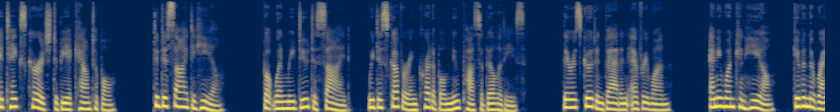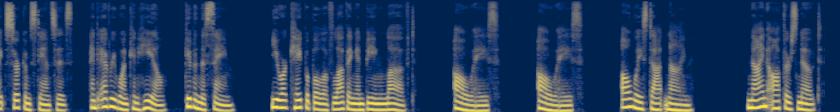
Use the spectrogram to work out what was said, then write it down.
It takes courage to be accountable, to decide to heal. But when we do decide, we discover incredible new possibilities. There is good and bad in everyone. Anyone can heal, given the right circumstances, and everyone can heal, given the same. You are capable of loving and being loved. Always. Always. Always. 9. 9 Author's Note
